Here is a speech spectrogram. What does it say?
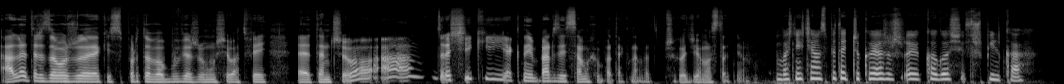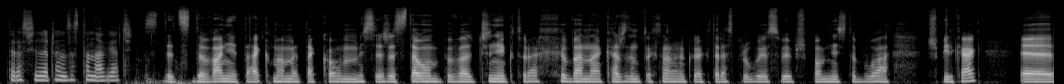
ale też założy jakieś sportowe obuwie, żeby mu się łatwiej tańczyło, a dresiki jak najbardziej sam chyba tak nawet przychodziłem ostatnio. Właśnie chciałam spytać, czy kojarzysz kogoś w szpilkach? Teraz się zacząłem zastanawiać. Zdecydowanie tak. Mamy taką, myślę, że stałą bywalczynię, która chyba na każdym technologiu, jak teraz próbuję sobie przypomnieć, to była w szpilkach. E,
